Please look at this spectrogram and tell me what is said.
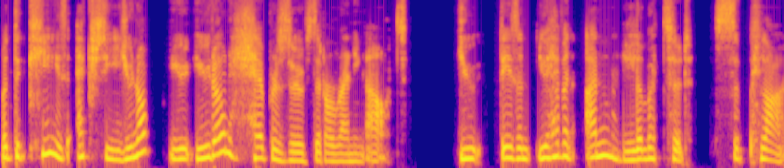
But the key is actually you're not, you, you don't have reserves that are running out you, there's an, you have an unlimited supply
